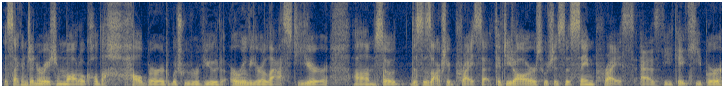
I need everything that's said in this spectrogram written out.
the second generation model called the Halberd, which we reviewed earlier last year. Um, so this is actually priced at $50, which is the same price as the Gatekeeper.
